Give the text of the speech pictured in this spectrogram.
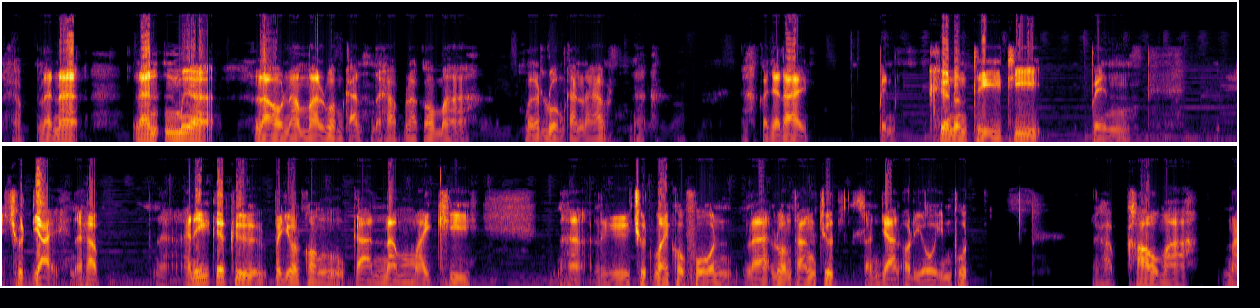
นะครับและหน้าและเมื่อเรานำมารวมกันนะครับ แล้วก็มาเมื่อรวมกันแล้วนะก็จะได้เป็นเครื่องดนตรีที่เป็นชุดใหญ่นะครับ นะอันนี้ก็คือประโยชน์ของการนำไมค์คีนะฮะหรือชุดไมโครโฟน และรวมทั้งชุดสัญญาณ Audio Input นะครับเข้ามาใน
